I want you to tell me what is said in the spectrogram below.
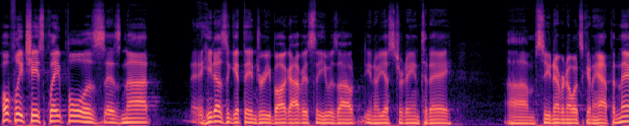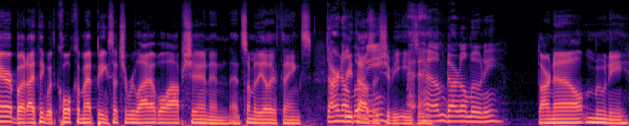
Hopefully, Chase Claypool is is not. He doesn't get the injury bug. Obviously, he was out, you know, yesterday and today. Um, so you never know what's going to happen there. But I think with Cole Kmet being such a reliable option and and some of the other things, Darnell three thousand should be easy. Ahem, Darnell Mooney. Darnell Mooney.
